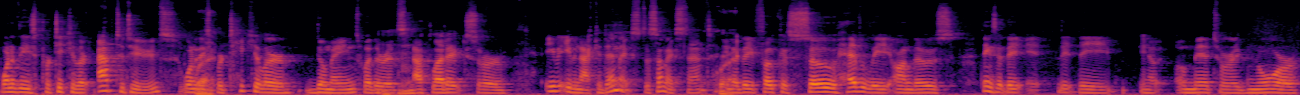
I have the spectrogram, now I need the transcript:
one of these particular aptitudes, one of these particular domains, whether it's Mhm. athletics or even, even academics to some extent. You know, Right. they focus so heavily on those things that they, they, they you know omit or ignore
